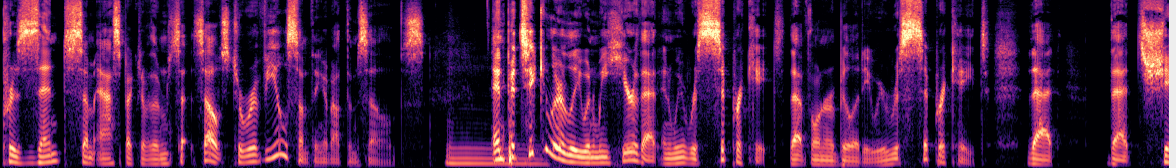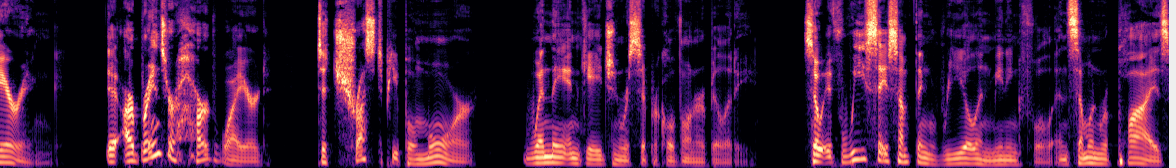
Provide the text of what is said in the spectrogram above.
present some aspect of themselves, to reveal something about themselves. Mm. And particularly when we hear that and we reciprocate that vulnerability, we reciprocate that that sharing. Eh, our brains are hardwired to trust people more when they engage in reciprocal vulnerability. So if we say something real and meaningful and someone replies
